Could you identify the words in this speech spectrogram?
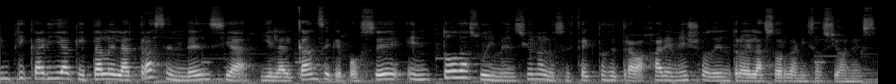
implicaría quitarle la trascendencia y el alcance que posee en toda su dimensión a los efectos de trabajar en ello dentro de las organizaciones.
